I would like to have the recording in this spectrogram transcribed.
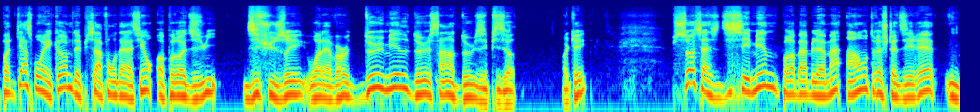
Podcast.com, depuis sa fondation, a produit, diffusé, whatever, 2202 épisodes. OK? Ça, ça se dissémine probablement entre, je te dirais, une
